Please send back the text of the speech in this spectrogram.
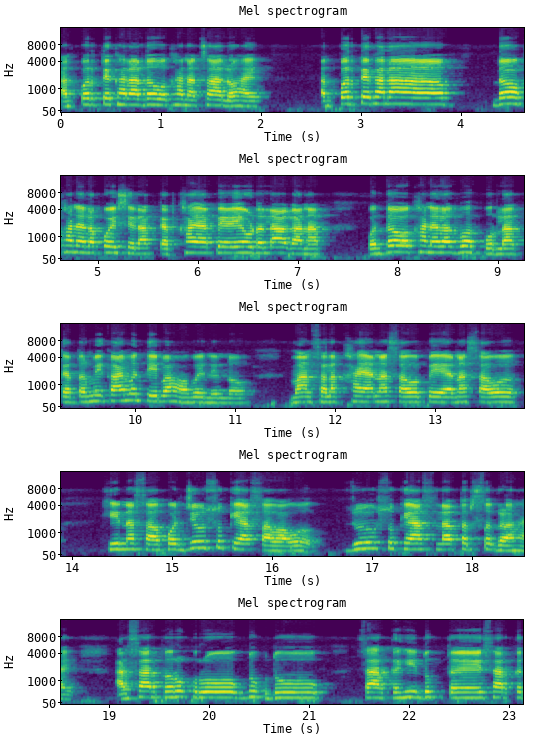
आणि प्रत्येकाला दवाखाना चालू आहे आणि प्रत्येकाला दवाखान्याला पैसे लागतात खाया प्या एवढं लागानात. पण दवाखान्यालाच भरपूर लागतात. तर मी काय म्हणते भावा बहिणींनो माणसाला खाया नसावं पेया नसावं ही नसावं पण जीव सुखी असावा व जीव सुखी असला तर सगळं आहे. आणि सारखं रुकरुक दुखदुख सारखं ही दुखतंय सारखं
